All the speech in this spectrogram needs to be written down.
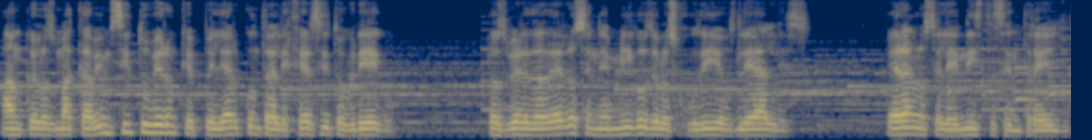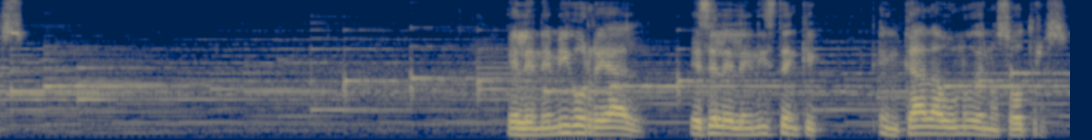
Aunque los macabim sí tuvieron que pelear contra el ejército griego, los verdaderos enemigos de los judíos leales eran los helenistas entre ellos. El enemigo real es el helenista en, que, en cada uno de nosotros,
